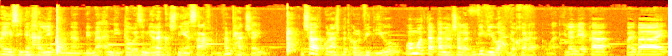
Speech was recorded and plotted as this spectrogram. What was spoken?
أي سيدي نخليكم بما أني تو لازمني نركز شنية صراحة. ما فهمت حد شيء؟ إن شاء الله تكون عجبتكم الفيديو وملتقانا إن شاء الله في فيديو واحد أخرى. وإلى اللقاء. باي باي.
